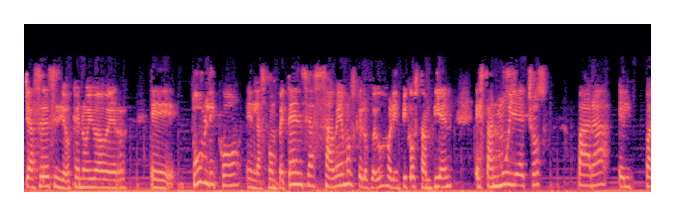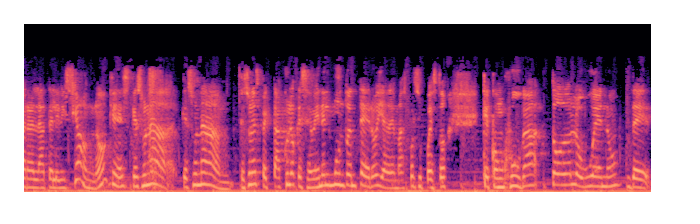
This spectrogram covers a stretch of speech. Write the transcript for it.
ya se decidió que no iba a haber eh, público en las competencias. Sabemos que los Juegos Olímpicos también están muy hechos para el para la televisión, ¿no? Que es que es una que es una es un espectáculo que se ve en el mundo entero y además, por supuesto, que conjuga todo lo bueno de,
